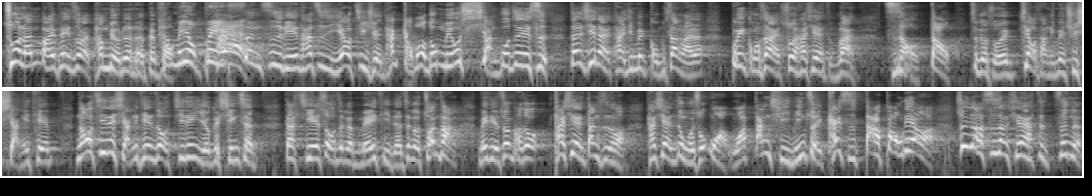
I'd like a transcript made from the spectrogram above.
除了蓝白配之外，他没有任何被包。他没有备案，甚至连他自己要竞选，他搞不好都没有想过这件事。但是现在他已经被拱上来了，被拱上来，所以他现在怎么办？只好到这个所谓教堂里面去想一天。然后今天想一天之后，今天有个行程，他接受这个媒体的这个专访，媒体的专访之后，他现在当时什么？他现在认为说，哇，我要当起名嘴，开始大爆料啊！所以呢事实上现在是真的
